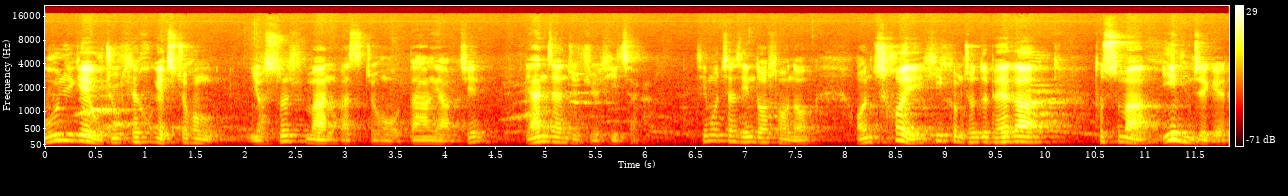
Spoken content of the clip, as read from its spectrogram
үүнийгээ үжиглэх гэж жоохон ёслол маань бас жоохон удаан явж байна. Янз янз зүйл хийж байгаа. Тийм учраас энэ 7 хоног онцгой хийх юм зөндөө байгаа тусмаа ийм хэмжээгээр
